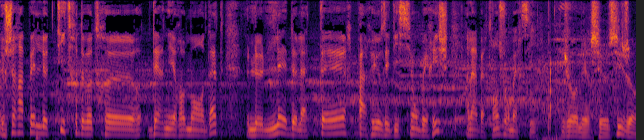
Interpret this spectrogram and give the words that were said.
Je rappelle le titre de votre dernier roman en date, Le lait de la terre, paru aux éditions Berich. Alain Bertrand, je vous remercie. Je vous remercie aussi, Jean.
